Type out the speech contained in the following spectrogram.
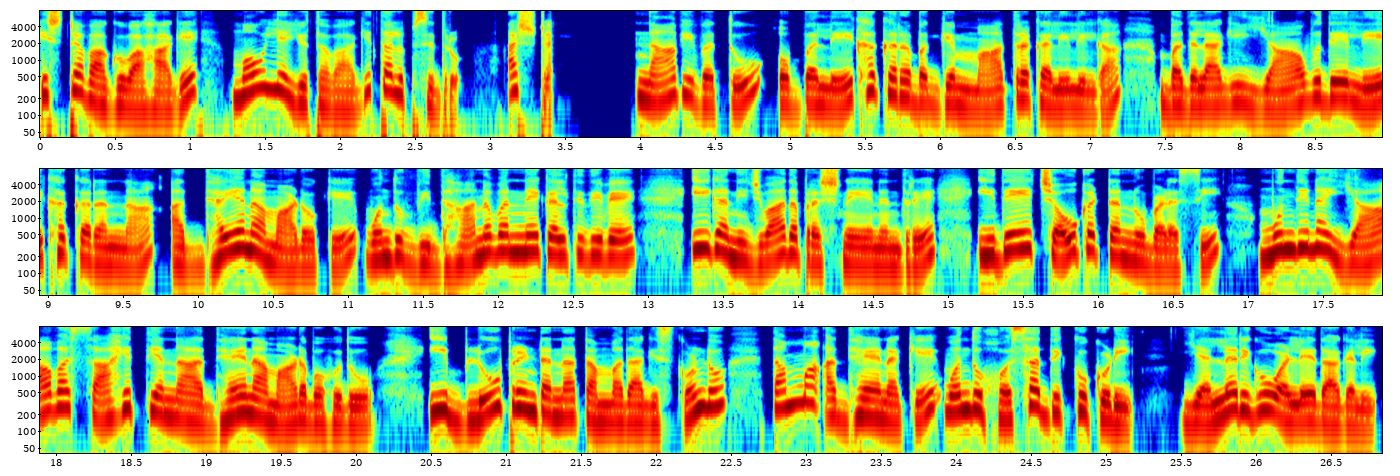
ಇಷ್ಟವಾಗುವ ಹಾಗೆ ಮೌಲ್ಯಯುತವಾಗಿ ತಲುಪಿಸಿದ್ರು. ಅಷ್ಟೆ. ನಾವಿವತ್ತು ಒಬ್ಬ ಲೇಖಕರ ಬಗ್ಗೆ ಮಾತ್ರ ಕಲೀಲಿಲ್ಲ. ಬದಲಾಗಿ ಯಾವುದೇ ಲೇಖಕರನ್ನ ಅಧ್ಯಯನ ಮಾಡೋಕೆ ಒಂದು ವಿಧಾನವನ್ನೇ ಕಲ್ತಿದಿವೆ. ಈಗ ನಿಜವಾದ ಪ್ರಶ್ನೆ ಏನೆಂದ್ರೆ, ಇದೇ ಚೌಕಟ್ಟನ್ನು ಬಳಸಿ ಮುಂದಿನ ಯಾವ ಸಾಹಿತ್ಯನ್ನ ಅಧ್ಯಯನ ಮಾಡಬಹುದು? ಈ ಬ್ಲೂ ಪ್ರಿಂಟನ್ನ ತಮ್ಮದಾಗಿಸ್ಕೊಂಡು ತಮ್ಮ ಅಧ್ಯಯನಕ್ಕೆ ಒಂದು ಹೊಸ ದಿಕ್ಕು ಕೊಡಿ. ಎಲ್ಲರಿಗೂ ಒಳ್ಳೆಯದಾಗಲಿ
